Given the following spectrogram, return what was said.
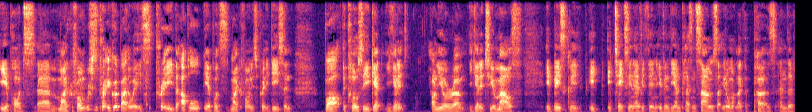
earpods um, microphone, which is pretty good by the way. It's pretty the Apple earpods microphone is pretty decent, but the closer you get you get it on your um, you get it to your mouth, it basically it it takes in everything, even the unpleasant sounds that you don't want, like the purrs and the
